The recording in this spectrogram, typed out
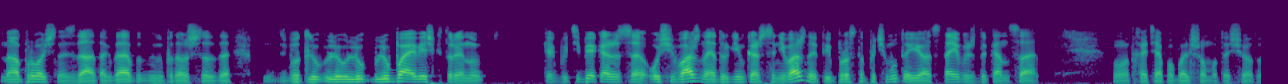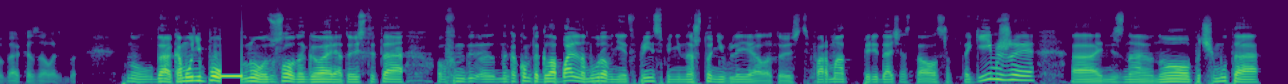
на прочность, да, тогда, ну, потому что это, вот лю, лю, любая вещь, которая, ну, как бы тебе кажется очень важной, а другим кажется неважной, ты просто почему-то ее отстаиваешь до конца. Вот, хотя по большому-то счету, да, казалось бы. Ну, да, кому не по, ну, условно говоря, то есть это на каком-то глобальном уровне это, в принципе, ни на что не влияло. То есть формат передачи оставался таким же, э, не знаю, но почему-то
